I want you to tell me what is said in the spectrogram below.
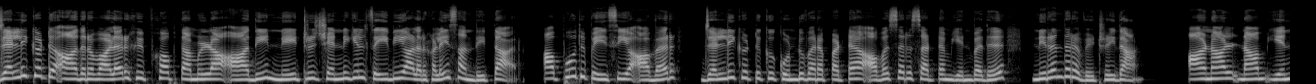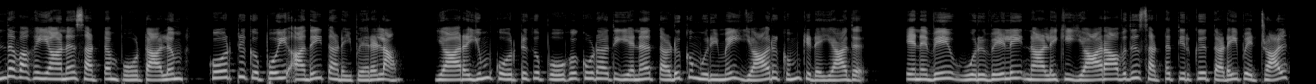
ஜல்லிக்கட்டு ஆதரவாளர் ஹிப்ஹாப் தமிழா ஆதி நேற்று சென்னையில் செய்தியாளர்களை சந்தித்தார். அப்போது பேசிய அவர் ஜல்லிக்கட்டுக்கு கொண்டுவரப்பட்ட அவசர சட்டம் என்பது நிரந்தர வெற்றிதான். ஆனால் நாம் எந்த வகையான சட்டம் போட்டாலும் கோர்ட்டுக்கு போய் அதை தடை பெறலாம். யாரையும் கோர்ட்டுக்கு போகக்கூடாது என தடுக்கும் உரிமை யாருக்கும் கிடையாது. எனவே ஒருவேளை நாளைக்கு யாராவது சட்டத்திற்கு தடை பெற்றால்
